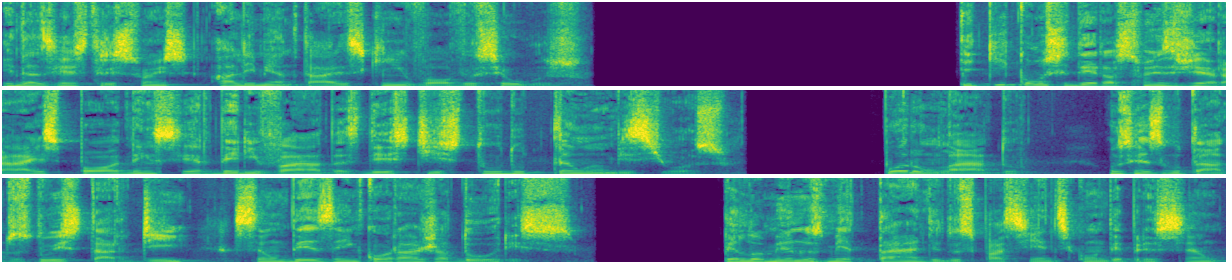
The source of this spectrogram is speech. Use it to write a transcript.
e das restrições alimentares que envolve o seu uso. E que considerações gerais podem ser derivadas deste estudo tão ambicioso? Por um lado, os resultados do STAR-D são desencorajadores. Pelo menos metade dos pacientes com depressão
